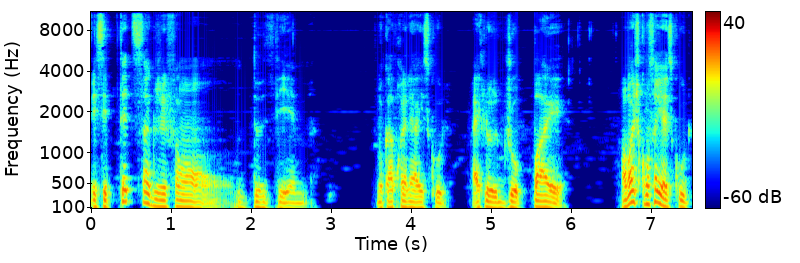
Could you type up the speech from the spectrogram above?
Et c'est peut-être ça que j'ai fait en deuxième. Donc après les high school. Avec le Joe Pie. En vrai, je conseille high school.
